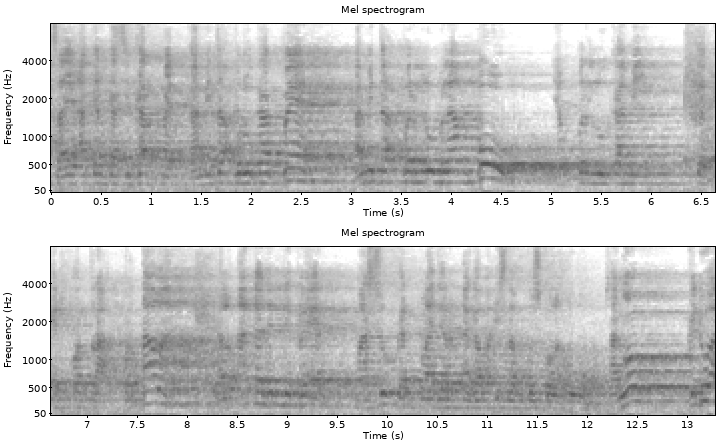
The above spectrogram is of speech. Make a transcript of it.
saya akan kasih karpet. Kami tak perlu karpet kami tak perlu melampu. Yang perlu kami tekan kontrak. Pertama kalau anda jadi DPR masukkan pelajaran agama Islam ke sekolah umum. Sanggup? Kedua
